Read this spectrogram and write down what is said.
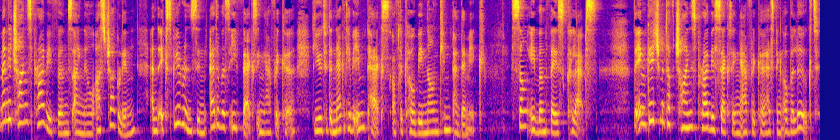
Many Chinese private firms I know are struggling and experiencing adverse effects in Africa due to the negative impacts of the COVID 19 pandemic some even face collapse. The engagement of Chinese private sector in Africa has been overlooked.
